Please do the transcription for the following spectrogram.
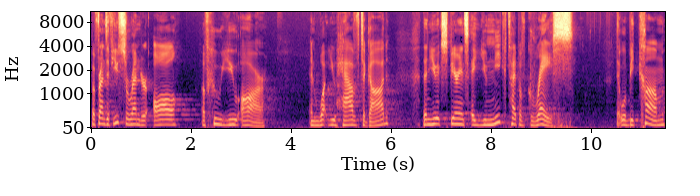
But, friends, if you surrender all of who you are and what you have to God, then you experience a unique type of grace that will become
